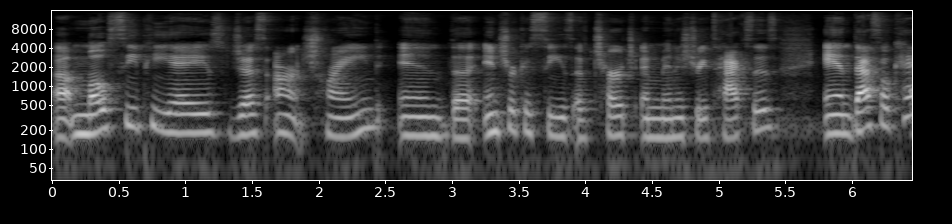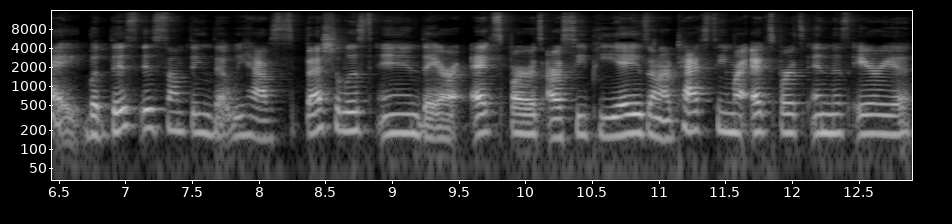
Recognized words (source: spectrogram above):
uh, most CPAs just aren't trained in the intricacies of church and ministry taxes, and that's okay. But this is something that we have specialists in. They are experts. Our CPAs and our tax team are experts in this area.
